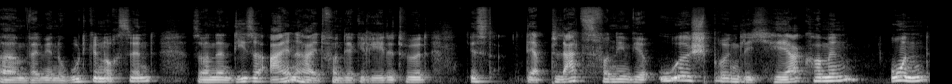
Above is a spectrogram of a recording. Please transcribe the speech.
ähm, wenn wir nur gut genug sind, sondern diese Einheit, von der geredet wird, ist der Platz, von dem wir ursprünglich herkommen und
